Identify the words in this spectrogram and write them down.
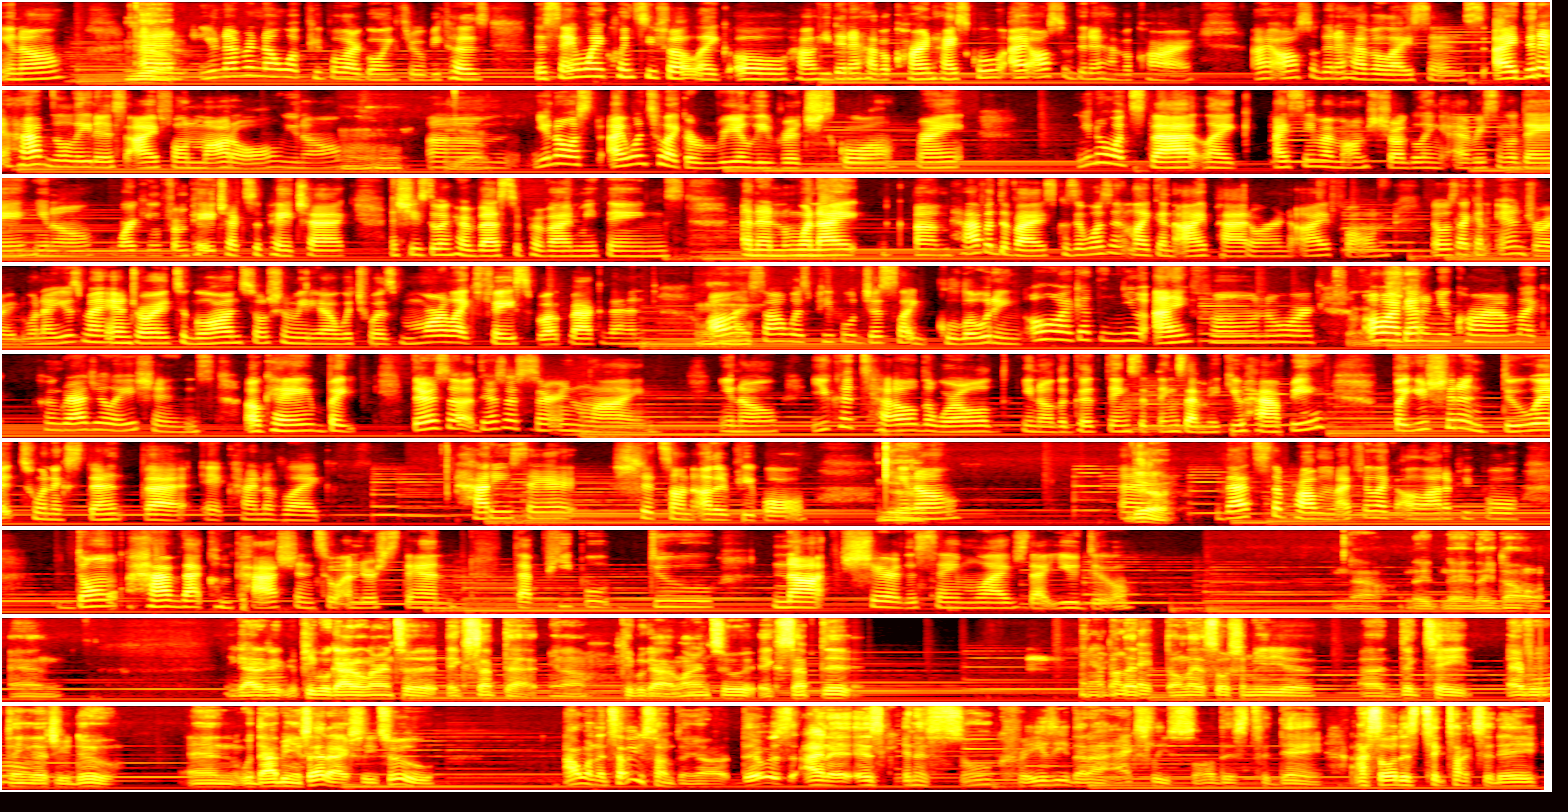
you know? Yeah. And you never know what people are going through because the same way Quincy felt like, oh, how he didn't have a car in high school, I also didn't have a car. I also didn't have a license. I didn't have the latest iPhone model, you know? Mm-hmm. Um, yeah. you know, I went to like a really rich school, right? You know what's that? Like I see my mom struggling every single day, you know, working from paycheck to paycheck, and she's doing her best to provide me things. And then when I um, have a device, because it wasn't like an iPad or an iPhone, it was like an Android. When I used my Android to go on social media, which was more like Facebook back then, mm. all I mm. saw was people just like gloating, oh, I got the new iPhone, or oh, I got a new car. I'm like, congratulations okay? But there's a there's a certain line you know? You could tell the world you know the good things the things that make you happy but you shouldn't do it to an extent that it kind of like how do you say it? Shits on other people yeah. you know and yeah that's the problem. I feel like a lot of people don't have that compassion to understand that people do not share the same lives that you do. No they, they, they don't. And you gotta people gotta learn to accept that you know? People gotta learn to accept it. Don't let don't let social media uh, dictate everything that you do. And with that being said actually too I want to tell you something, y'all. There was, and it's and it's so crazy that I actually saw this today. I saw this TikTok today,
